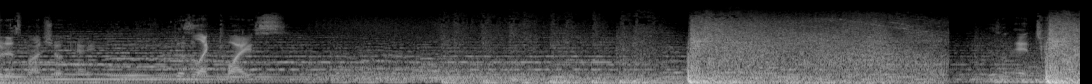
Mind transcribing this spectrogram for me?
It as much, okay. Does it like twice. Doesn't hit too hard.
